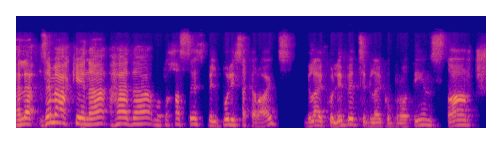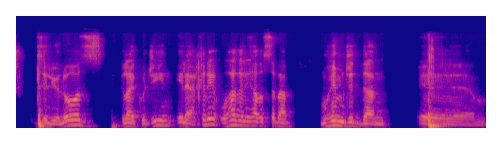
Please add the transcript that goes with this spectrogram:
هلا زي ما حكينا هذا متخصص بال polysaccharides glycolipids glycoproteins starch cellulose glycogen إلى آخره. وهذا لهذا السبب مهم جدا ان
